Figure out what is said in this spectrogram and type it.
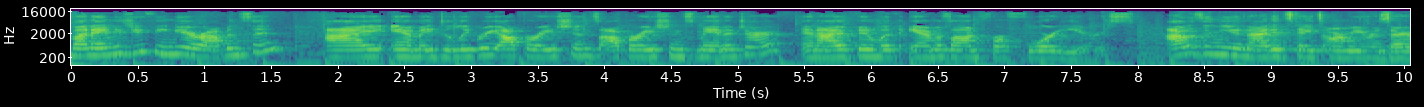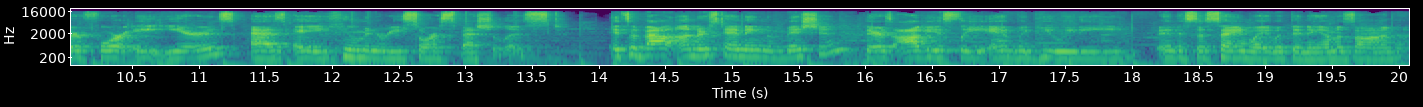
My name is Euphemia Robinson. I am a delivery operations operations manager, and I've been with Amazon for four years. I was in the United States Army Reserve for eight years as a human resource specialist. It's about understanding the mission. There's obviously ambiguity, and it's the same way within Amazon.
